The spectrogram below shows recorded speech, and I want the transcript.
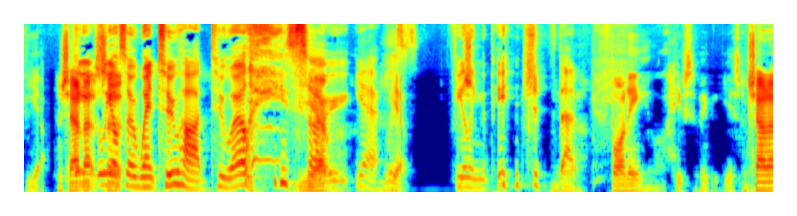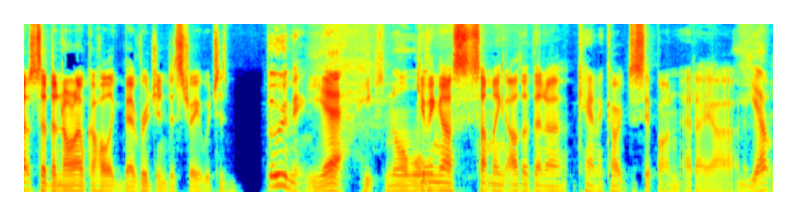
Yeah. Shout we, out we to also went too hard too early. so, Yep. yeah, we're Yep. feeling the pinch of that. yeah. Bonnie, heaps of people. Yes. shout outs to the non-alcoholic beverage industry, which is booming. Yeah. Heaps normal. giving us something other than a can of Coke to sip on at a uh, Yep.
